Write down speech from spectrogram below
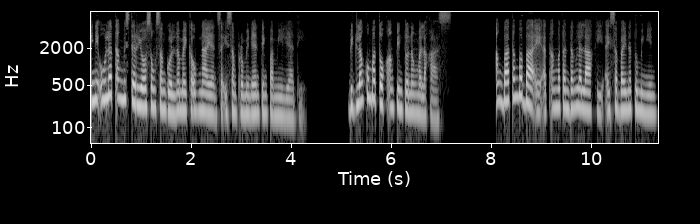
Iniulat ang misteryosong sanggol na may kaugnayan sa isang prominenteng pamilya di. Biglang kumatok ang pinto ng malakas. Ang batang babae at ang matandang lalaki ay sabay na tumingin,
